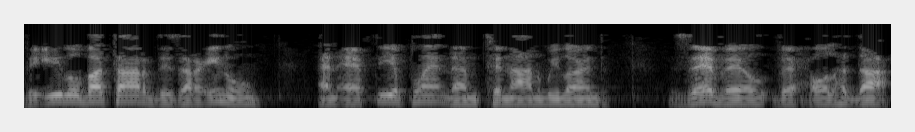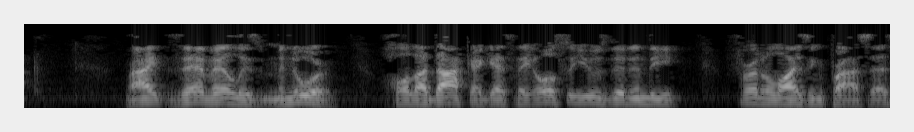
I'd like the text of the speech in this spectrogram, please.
Ve'ilu batar dezar'inu, and after you plant them, tenan, we learned, zevel ve'hol hadak. Right? Zevel is manure. Hol hadak, I guess they also used it in the fertilizing process.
